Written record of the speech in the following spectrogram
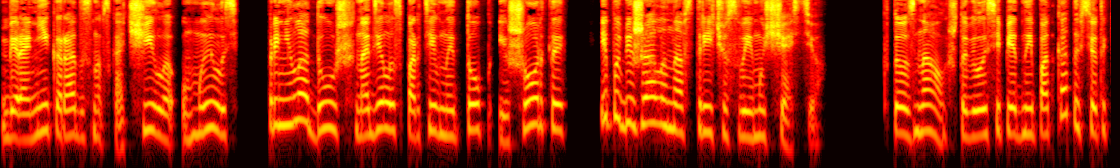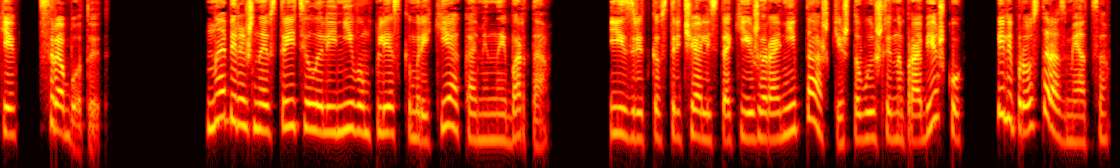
Вероника радостно вскочила, умылась, приняла душ, надела спортивный топ и шорты и побежала навстречу своему счастью. Кто знал, что велосипедные подкаты все таки сработают. Набережная встретила ленивым плеском реки о каменные борта. Изредка встречались такие же ранние пташки, что вышли на пробежку или просто размяться.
